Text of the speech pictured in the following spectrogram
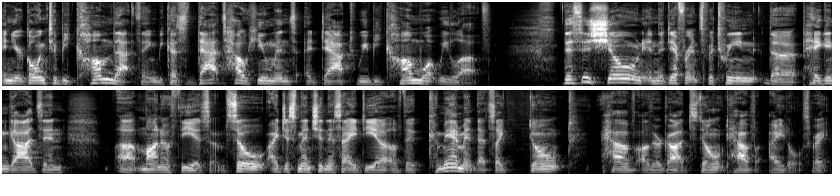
And you're going to become that thing because that's how humans adapt. We become what we love. This is shown in the difference between the pagan gods and uh, monotheism. So I just mentioned this idea of the commandment that's like, don't have other gods, don't have idols, right?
